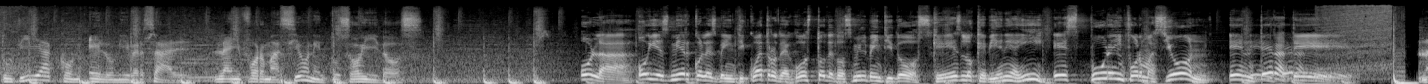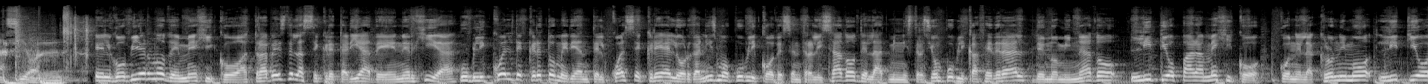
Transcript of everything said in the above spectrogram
Tu día con el Universal. La información en tus oídos. Hola, hoy es miércoles 24 de agosto de 2022. ¿Qué es lo que viene ahí? Es pura información. Entérate. Nación. El gobierno de México, a través de la Secretaría de Energía, publicó el decreto mediante el cual se crea el organismo público descentralizado de la Administración Pública Federal denominado Litio para México, con el acrónimo Litio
